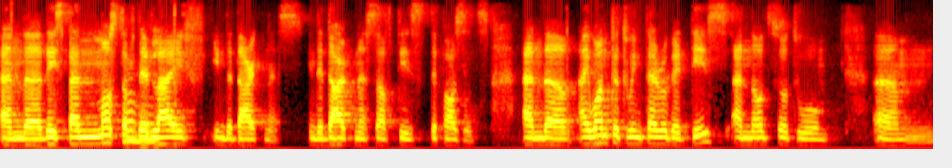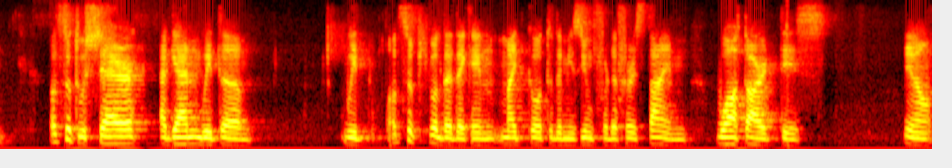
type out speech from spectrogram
And uh, they spend most of mm-hmm. their life in the darkness in the darkness of these deposits. And uh, i wanted to interrogate this and also to um, also to share again with um, with also people that they can might go to the museum for the first time. What are these you know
